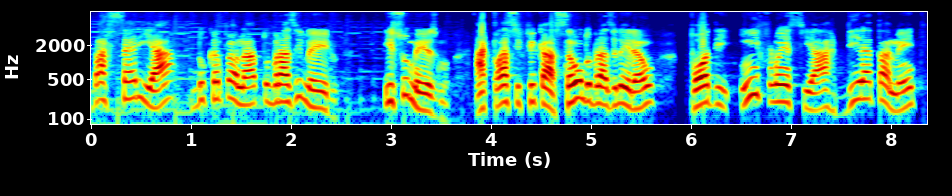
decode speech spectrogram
da Série A do Campeonato Brasileiro. Isso mesmo a classificação do Brasileirão pode influenciar diretamente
